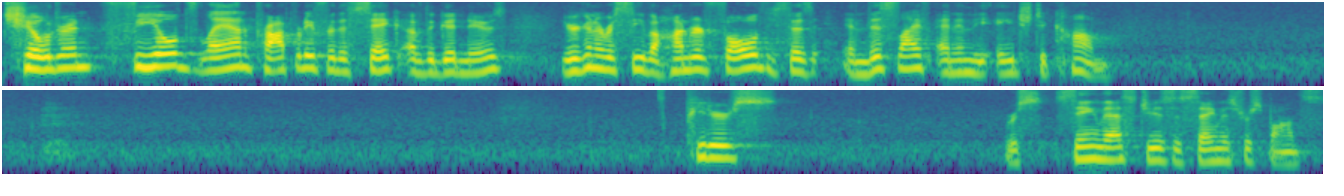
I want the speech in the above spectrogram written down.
children, fields, land, property for the sake of the good news, you're going to receive a hundredfold, he says, in this life and in the age to come. Peter's seeing this, Jesus is saying this response,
